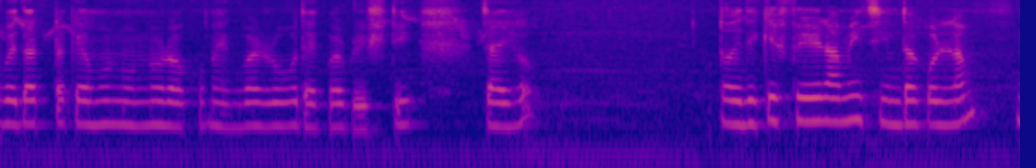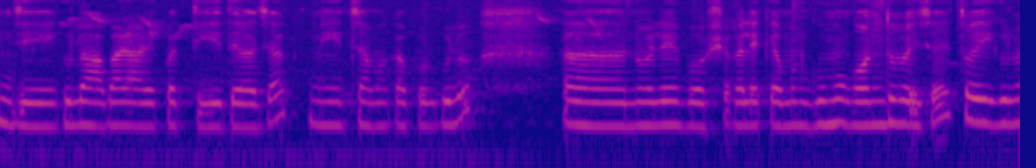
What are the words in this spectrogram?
ওয়েদারটা কেমন অন্য রকম একবার রোদ, একবার বৃষ্টি, যাই হোক। তো এদিকে ফের আমি চিন্তা করলাম যে এগুলো আবার আরেকবার দিয়ে দেওয়া যাক, মেয়ের জামা কাপড়গুলো নইলে বর্ষাকালে কেমন গুমো গন্ধ হয়ে যায়। তো এইগুলো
